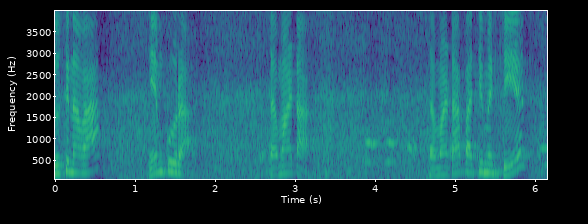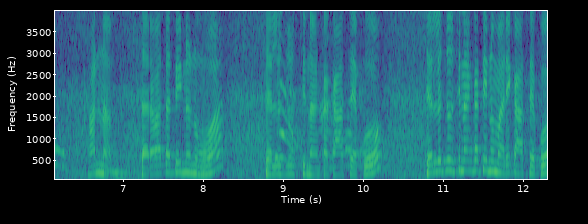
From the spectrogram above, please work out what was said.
చూసినావా? ఏం కూర? టమాటా. టమాటా పచ్చిమిర్చి అన్నం. తర్వాత తిను నువ్వు. సెల్లు చూసినాక కాసేపు. సెల్లు చూసినాక తిను మరి కాసేపు.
